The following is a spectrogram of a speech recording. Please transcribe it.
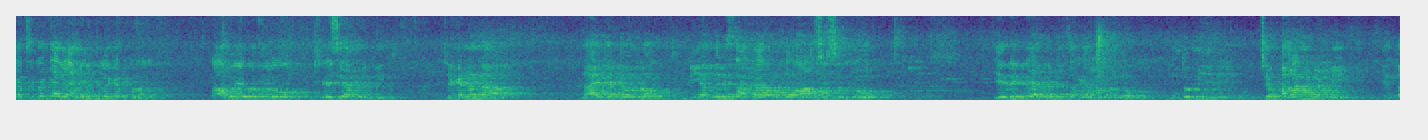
ఖచ్చితంగా అది అభివృద్ధిలో కనపడాలి. రాబోయే రోజుల్లో చేసే అభివృద్ధి జగనన్న నాయకత్వంలో మీ అందరి సహకారంతో ఆశీస్సులతో ఏదైతే అభివృద్ధి జరగబోతుందో ముందు మీరు ఇచ్చే బలాన్ని బట్టి ఎంత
